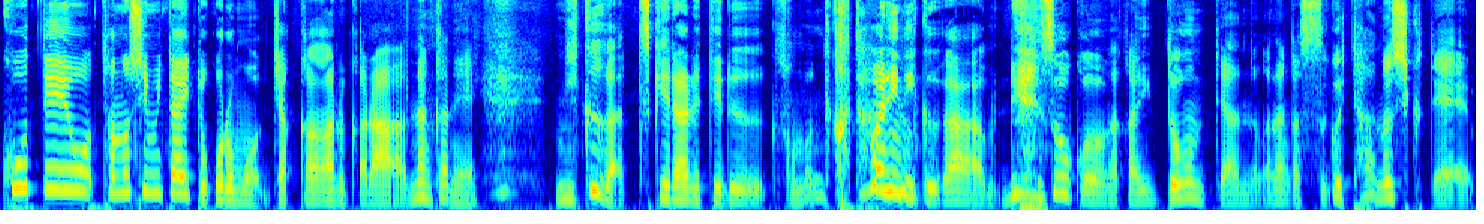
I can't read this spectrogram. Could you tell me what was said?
工程を楽しみたいところも若干あるから、なんかね、肉がつけられてる、その塊肉が冷蔵庫の中にドンってあるのがなんかすごい楽しくて、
